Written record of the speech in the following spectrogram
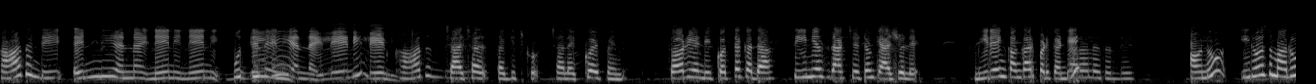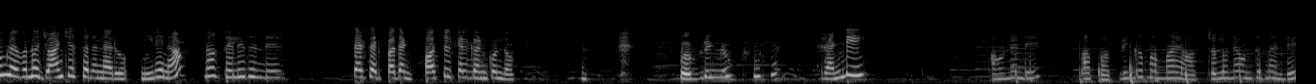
కాదండి ఎన్ని ఎన్నై నేని నేని బుద్ధి లేని లేని. అన్నయ్య లేని లేని. కాదండి. చాలా చాలా తగ్గించుకో చాలా ఎక్కువ అయిపోయింది సారీ అండి కొత్త కదా సీనియర్స్ ర్యాక్ చేయటం క్యాజువలే మీరేం కంగారు పడకండి. పర్వాలేదండి. అవును ఈ రోజు మా రూమ్లో ఎవరినో జాయిన్ చేస్తారన్నారు. మీరేనా? నాకు తెలియదండి సరే సరే పదండి హాస్టల్కి వెళ్ళి కనుక్కుందాం రండి. అవునండి ఆ పబ్లిక్ అమ్మాయి హాస్టల్లోనే ఉంటుందండి.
